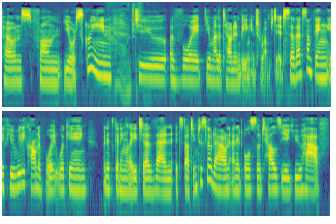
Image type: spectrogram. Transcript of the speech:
tones from your screen oh, to avoid your melatonin being interrupted. So that's something if you really can't avoid working when it's getting later, then it's starting to slow down and it also tells you you have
